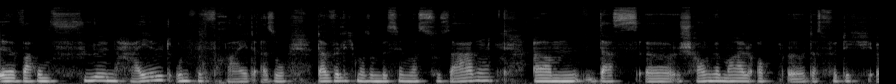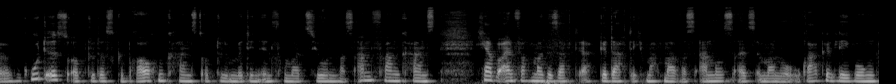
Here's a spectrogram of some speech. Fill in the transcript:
äh, warum Fühlen heilt und befreit. Also da will ich mal so ein bisschen was zu sagen. Ähm, das äh, schauen wir mal, ob äh, das für dich äh, gut ist, ob du das gebrauchen kannst, ob du mit den Informationen was anfangen kannst. Ich habe einfach mal gesagt, äh, gedacht, ich mache mal was anderes als immer nur Orakellegungen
